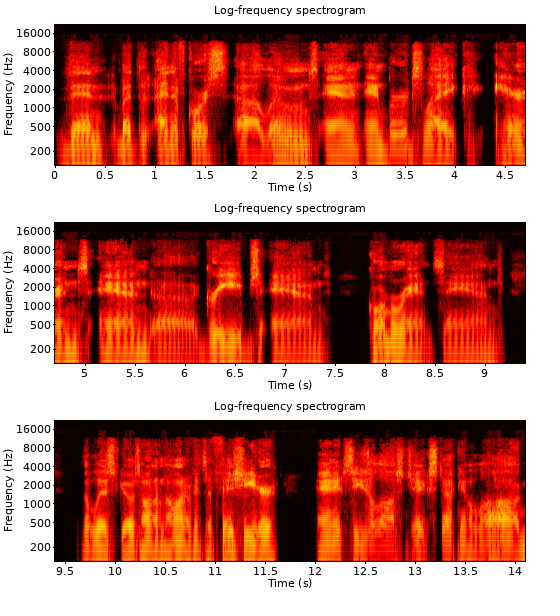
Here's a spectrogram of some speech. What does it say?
then, but and of course, uh, loons and and birds like herons and uh, grebes and cormorants and the list goes on and on. If it's a fish eater and it sees a lost jig stuck in a log,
